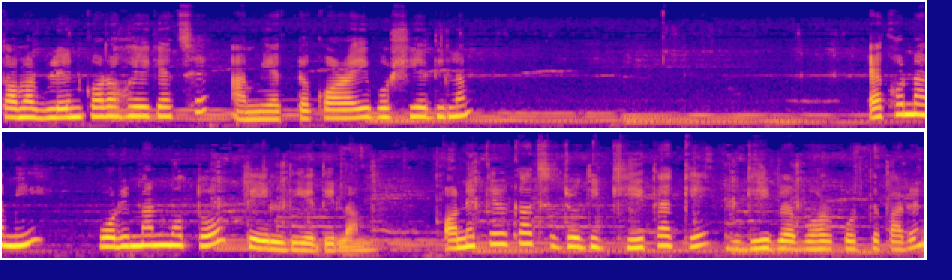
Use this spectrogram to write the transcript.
তো আমার ব্লেন্ড করা হয়ে গেছে, আমি একটা কড়াই বসিয়ে দিলাম। এখন আমি পরিমাণ মতো তেল দিয়ে দিলাম। অনেকের কাছে যদি ঘি থাকে, ঘি ব্যবহার করতে পারেন।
